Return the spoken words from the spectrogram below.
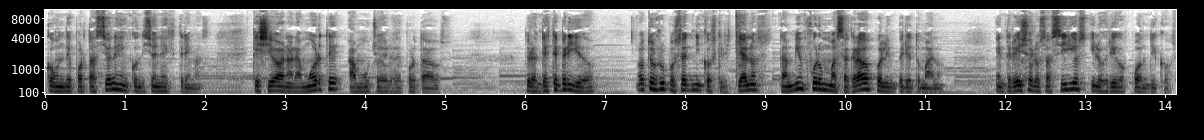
con deportaciones en condiciones extremas, que llevaban a la muerte a muchos de los deportados. Durante este periodo, otros grupos étnicos cristianos también fueron masacrados por el Imperio Otomano, entre ellos los asirios y los griegos pónticos.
